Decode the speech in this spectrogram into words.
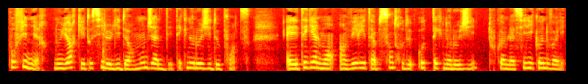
Pour finir, New York est aussi le leader mondial des technologies de pointe. Elle est également un véritable centre de haute technologie, tout comme la Silicon Valley.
